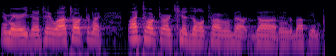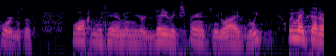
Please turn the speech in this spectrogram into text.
your marriage. And I tell you what, I talk to my, I talk to our kids all the time about God and about the importance of walking with Him in your daily experience in your life. And we, we make that a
